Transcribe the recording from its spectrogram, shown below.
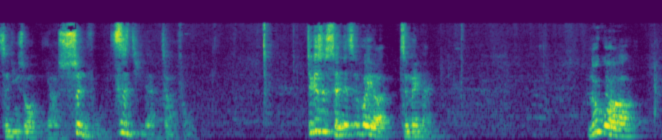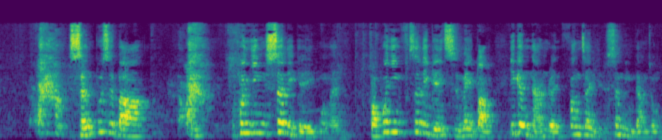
圣经说，你要顺服自己的丈夫。这个是神的智慧啊，姊妹们。如果神不是把婚姻设立给我们，把婚姻设立给姊妹，把一个男人放在你的生命当中，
